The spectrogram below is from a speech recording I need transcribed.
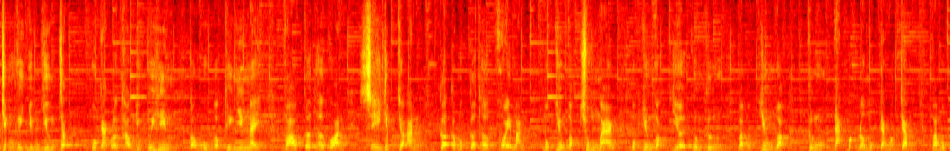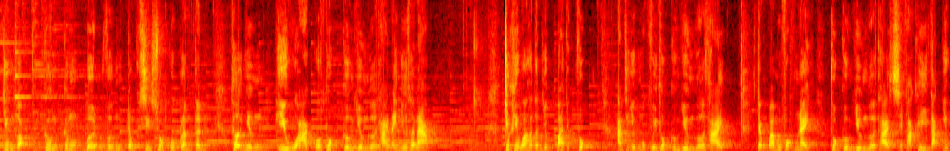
Chính vì những dưỡng chất của các loại thảo dược quý hiếm có nguồn gốc thiên nhiên này vào cơ thể của anh sẽ giúp cho anh cơ có một cơ thể khỏe mạnh, một dương vật sung mãn, một dương vật dễ cương cứng và một dương vật cứng đạt mức độ 100% và một dương vật cương cứng bền vững trong xuyên suốt cuộc làm tình. Thế nhưng hiệu quả của thuốc cường dương ngựa thái này như thế nào? Trước khi quan hệ tình dục 30 phút, anh sử dụng một viên thuốc cường dương ngựa thái. Trong 30 phút này, thuốc cường dương ngựa thái sẽ phát huy tác dụng.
